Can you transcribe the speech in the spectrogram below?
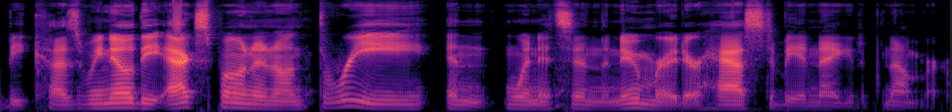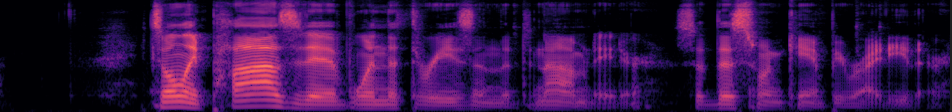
because we know the exponent on 3 in, when it's in the numerator has to be a negative number. It's only positive when the 3 is in the denominator. So this one can't be right either.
